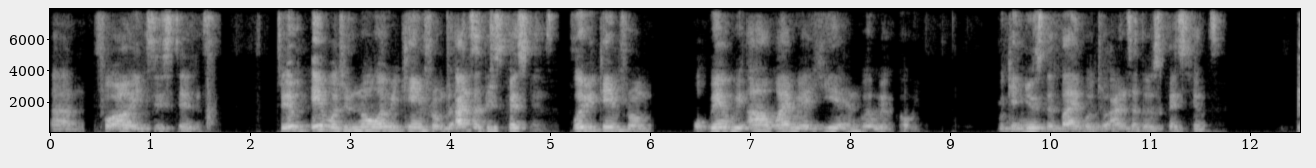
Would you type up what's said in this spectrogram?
um, for our existence, to be able to know where we came from, to answer these questions, where we came from, where we are, why we are here, and where we're going. We can use the Bible to answer those questions.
